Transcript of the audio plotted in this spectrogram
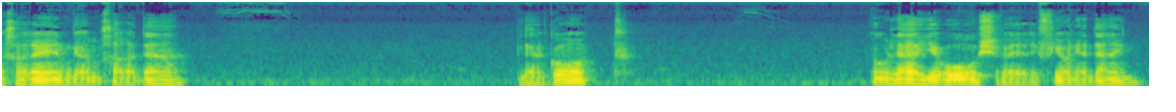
אחריהן גם חרדה, דאגות, או אולי ייאוש ורפיון ידיים.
